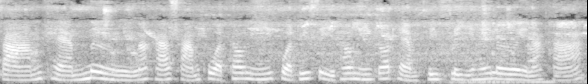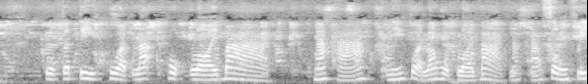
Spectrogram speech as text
3 แถม 1 นะคะ 3 ขวดเท่านี้ ขวดทีสี่ 4 เท่านี้ก็แถมฟรีๆให้เลยนะคะ ปกติขวดละ 600 บาทนะคะอันนี้ขวดละ 600 บาทนะคะ ส่งฟรี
